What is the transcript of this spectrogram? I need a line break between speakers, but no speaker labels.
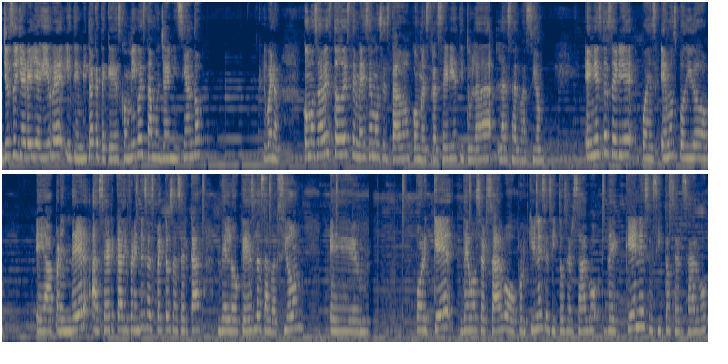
Yo soy Yareli Aguirre y te invito a que te quedes conmigo. Estamos ya iniciando. Y bueno, como sabes, todo este mes hemos estado con nuestra serie titulada La Salvación. En esta serie, pues hemos podido eh, aprender acerca, diferentes aspectos acerca de lo que es la salvación, eh, por qué debo ser salvo o por qué necesito ser salvo, de qué necesito ser salvo.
